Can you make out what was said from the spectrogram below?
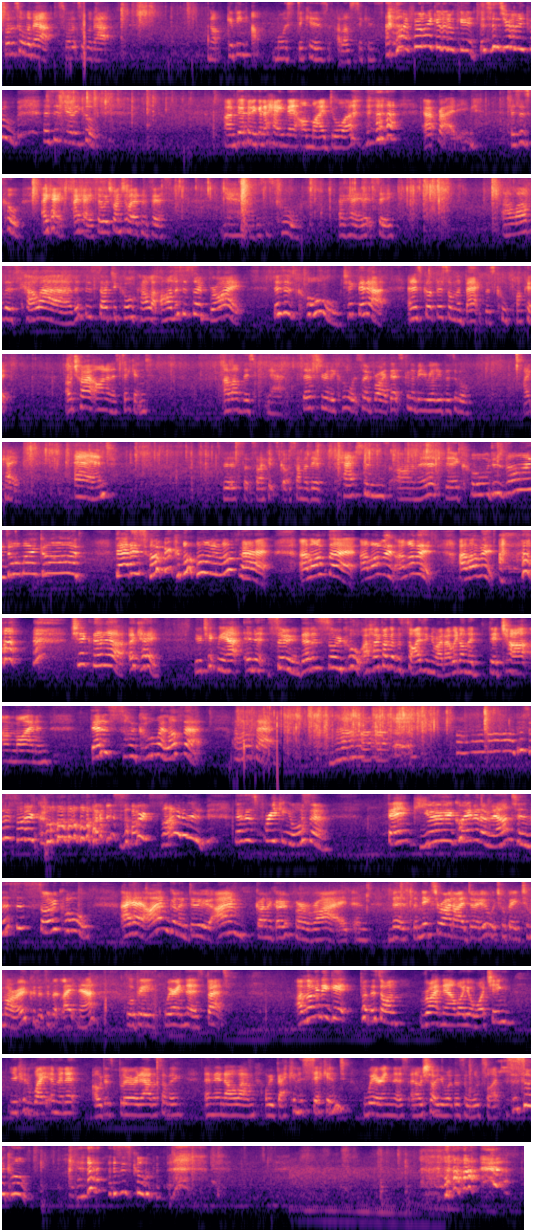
That's what it's all about. That's what it's all about. Not giving up. More stickers. I love stickers. I feel like a little kid. This is really cool. This is really cool. I'm definitely going to hang that on my door. Out riding. This is cool. Okay, okay, so which one should I open first? Yeah, this is cool. Okay, let's see. I love this color. This is such a cool color. Oh, this is so bright. This is cool. Check that out. And it's got this on the back, this cool pocket. I'll try it on in a second. I love this. Yeah, that's really cool. It's so bright. That's going to be really visible. Okay. And this looks like it's got some of their patterns on it. They're cool designs. Oh my god! That is so cool! I love that! I love that! I love it! I love it! I love it! check that out. Okay. You'll check me out in it soon. That is so cool. I hope I got the sizing right. I went on the, the chart online and that is so cool. I love that. I love that. Oh, this is so cool. I'm so excited. This is freaking awesome. Thank you, Queen of the Mountain. This is so cool. Okay, I'm gonna do, I'm gonna go for a ride in this. The next ride I do, which will be tomorrow, because it's a bit late now, will be wearing this. But I'm not gonna get put this on right now while you're watching. You can wait a minute. I'll just blur it out or something and then I'll um I'll be back in a second wearing this and I'll show you what this all looks like. This is so cool. this is cool.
